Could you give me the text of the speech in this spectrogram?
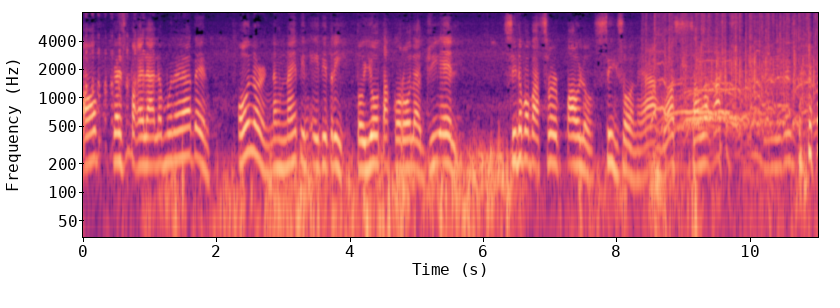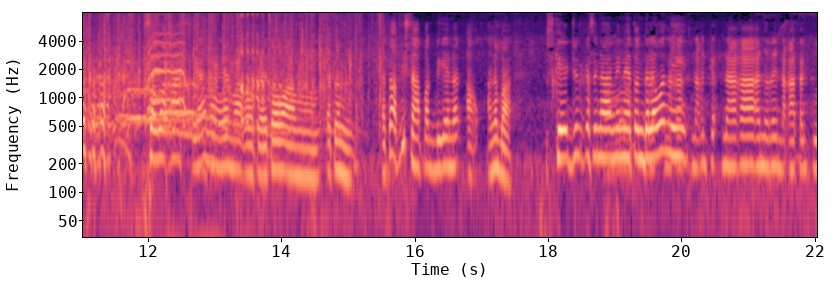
Ako guys, pakilala muna natin. Owner ng 1983 Toyota Corolla GL. Sino pa ba? Sir Paulo Sigson. Ayan, boss. Sa wakas. sa wakas, yan, yan mga koto. Ito, um, ito, ito at least napagbigay na, ako, ano ba, schedule kasi namin oh, itong dalawa ni naka, naka, ano rin, nakatagpo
